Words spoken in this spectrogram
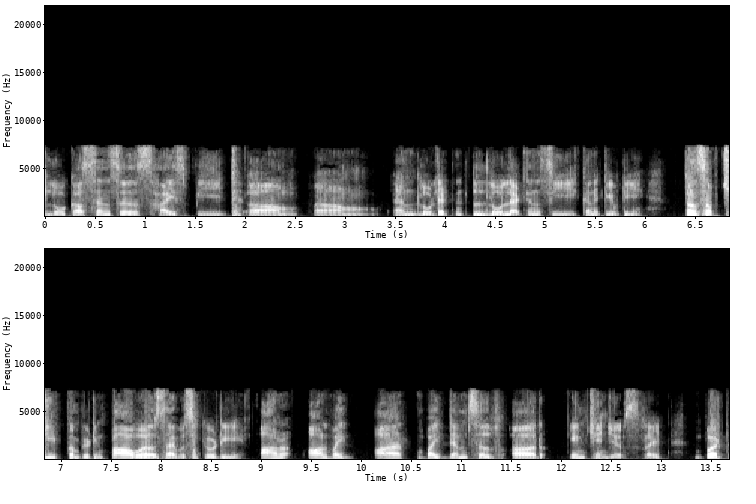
low cost sensors, high speed, um, um, and low, lat- low latency connectivity, tons of cheap computing power, cybersecurity are all by are by themselves are game changers, right? But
